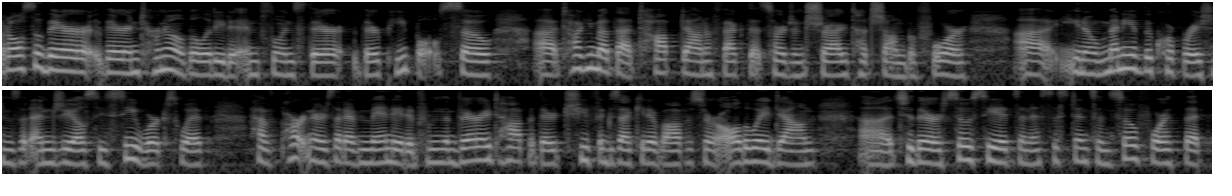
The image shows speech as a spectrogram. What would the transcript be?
but also their their internal ability to influence their their people. So, uh, talking about that top-down effect that Sergeant Schrag touched on before, uh, you know, many of the corporations that NGLCC works with have partners that have mandated from the very top of their chief executive officer all the way down uh, to their associates and assistants and so forth that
